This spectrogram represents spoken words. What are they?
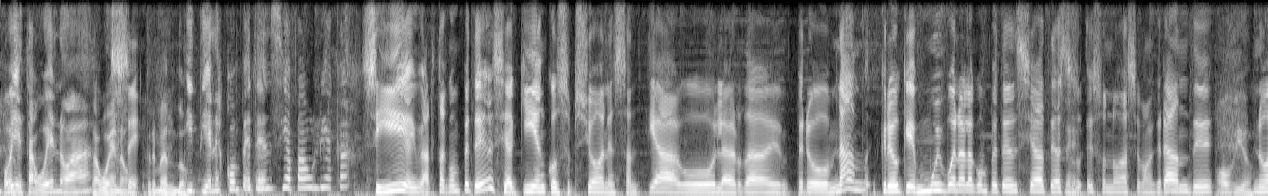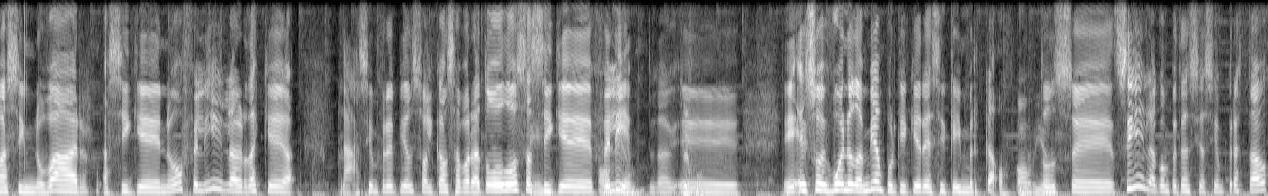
Oye, está bueno, ¿ah? Está bueno, Sí. tremendo. ¿Y tienes competencia, Pauli, acá? Sí, hay harta competencia aquí en Concepción, en Santiago, la verdad, eh, pero nada, creo que es muy buena la competencia, te hace- Sí. eso nos hace más grande, Obvio. nos hace innovar, así que no, feliz, la verdad es que nada, siempre pienso alcanza para todos, Sí, así que feliz. La- eh, eh, eso es bueno también porque quiere decir que hay mercado. Obvio. Entonces, sí, la competencia siempre ha estado.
